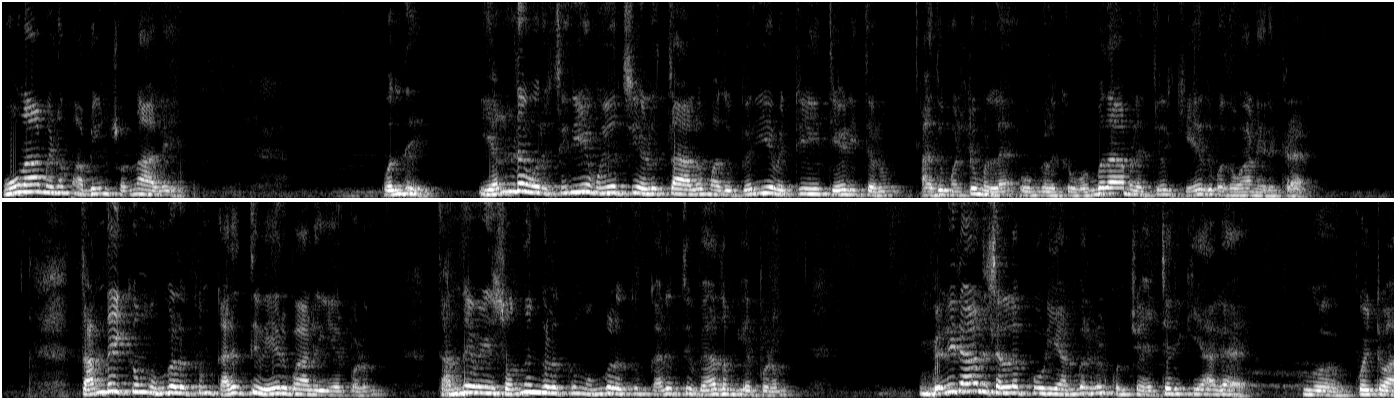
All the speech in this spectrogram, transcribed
மூணாம் இடம் அப்படின்னு சொன்னாலே வந்து எந்த ஒரு சிறிய முயற்சி எடுத்தாலும் அது பெரிய வெற்றியை தேடித்தரும். அது மட்டுமல்ல உங்களுக்கு ஒன்பதாம் இடத்தில் கேது பகவான் இருக்கிறார். தந்தைக்கும் உங்களுக்கும் கருத்து வேறுபாடு ஏற்படும். தந்தை வழி சொந்தங்களுக்கும் உங்களுக்கும் கருத்து வேதம் ஏற்படும். வெளிநாடு செல்லக்கூடிய அன்பர்கள் கொஞ்சம் எச்சரிக்கையாக உங்கள் போயிட்டு வா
